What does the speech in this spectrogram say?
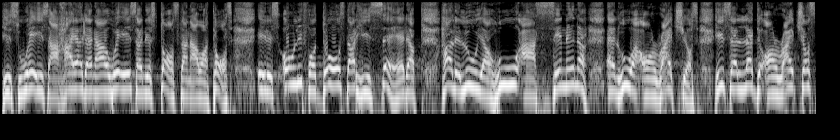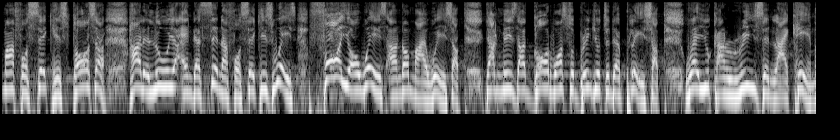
his ways are higher than our ways and his thoughts than our thoughts. It is only for those that he said, hallelujah, who are sinning and who are unrighteous. He said, let the unrighteous man forsake his thoughts, uh, hallelujah, and the sinner forsake his ways. For your ways are not my ways. Uh, that means that God wants to bring you to the place uh, where you can reason like him,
